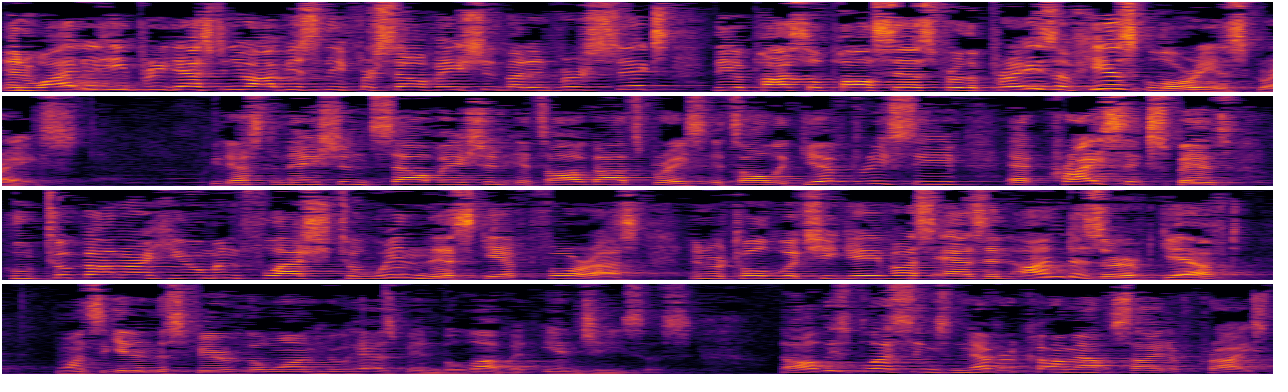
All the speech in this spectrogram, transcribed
And why did he predestine you? Obviously for salvation, but in verse 6, the apostle Paul says, for the praise of his glorious grace. Predestination, salvation, it's all God's grace. It's all a gift received at Christ's expense, who took on our human flesh to win this gift for us. And we're told which he gave us as an undeserved gift, once again in the sphere of the one who has been beloved in Jesus. All these blessings never come outside of Christ.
